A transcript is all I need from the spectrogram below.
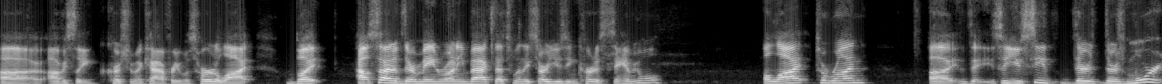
uh, obviously Christian McCaffrey was hurt a lot, but outside of their main running back, that's when they started using Curtis Samuel a lot to run uh the, so you see there there's more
